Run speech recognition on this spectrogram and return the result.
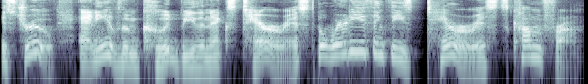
It's true, any of them could be the next terrorist, but where do you think these terrorists come from?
